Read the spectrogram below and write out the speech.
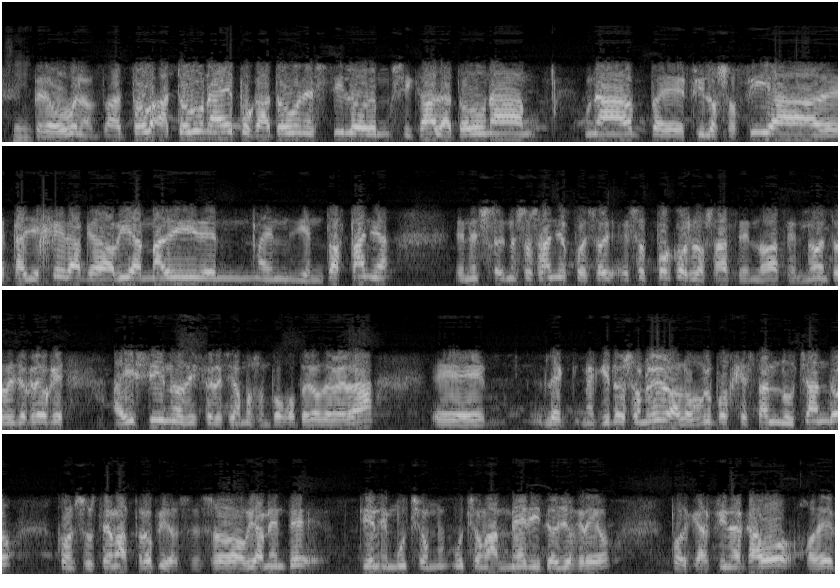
Sí. Pero bueno, a, to- a toda una época, a todo un estilo musical, a toda una una eh, filosofía callejera que había en Madrid en- en- y en toda España en, eso- en esos años, pues esos pocos los hacen, lo hacen, ¿no? Entonces yo creo que ahí sí nos diferenciamos un poco, pero de verdad eh, le- me quito el sombrero a los grupos que están luchando con sus temas propios. Eso obviamente tiene mucho mucho más mérito, yo creo, porque al fin y al cabo, joder,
